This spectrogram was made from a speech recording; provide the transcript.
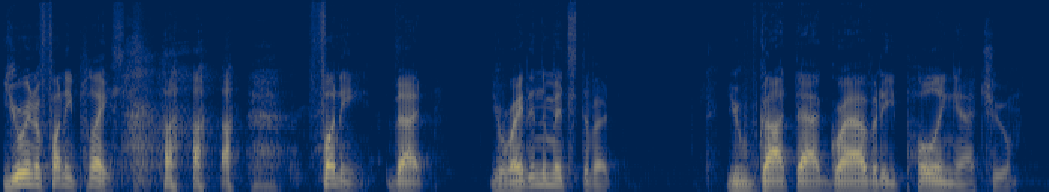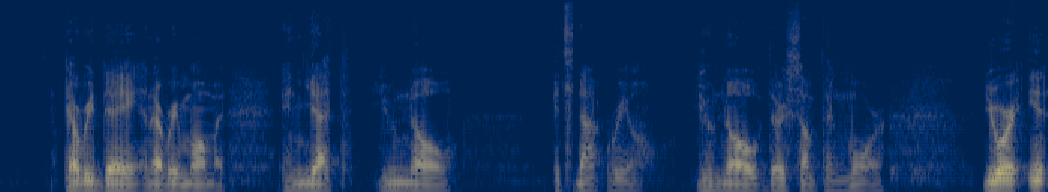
You're in a funny place. funny that you're right in the midst of it. You've got that gravity pulling at you every day and every moment, and yet you know it's not real. You know there's something more you're, in,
